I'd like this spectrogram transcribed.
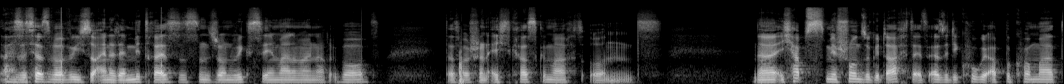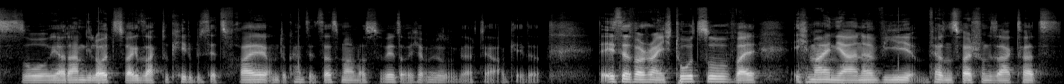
also das war wirklich so einer der mitreißendsten John Wick-Szenen meiner Meinung nach überhaupt. Das war schon echt krass gemacht und ne, ich hab's mir schon so gedacht, als er so die Kugel abbekommen hat, so, ja, da haben die Leute zwar gesagt, okay, du bist jetzt frei und du kannst jetzt das machen, was du willst, aber ich habe mir so gedacht, ja, okay, der, der ist jetzt wahrscheinlich tot so, weil ich meine, ja, ne, wie Person 2 schon gesagt hat,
